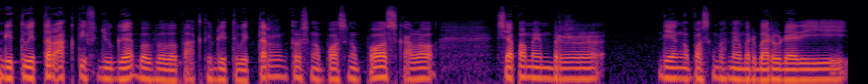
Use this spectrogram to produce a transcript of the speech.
di Twitter aktif juga bapak-bapak aktif di Twitter terus ngepost ngepost kalau siapa member dia ngepost ngepost member baru dari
